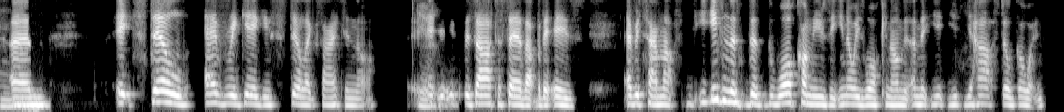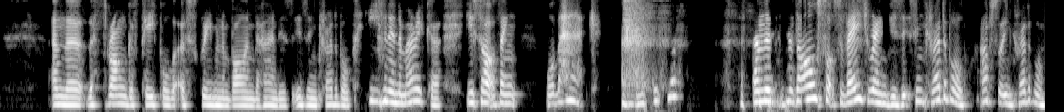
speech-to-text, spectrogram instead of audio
Mm. Um, it's still every gig is still exciting though. Yeah. It, it's bizarre to say that, but it is. Every time that, even the the, the walk on music, you know, he's walking on, and it, you, you, your heart's still going, and the the throng of people that are screaming and bawling behind is is incredible. Even in America, you sort of think, what the heck? and there's, there's all sorts of age ranges. It's incredible, absolutely incredible.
